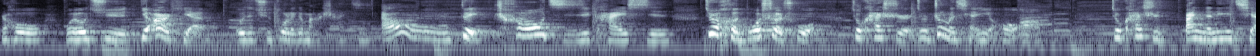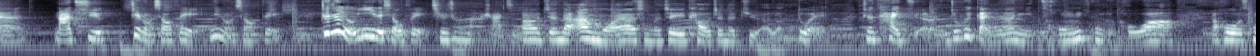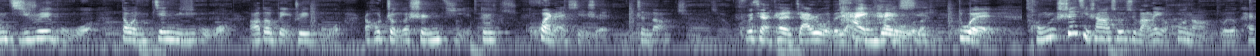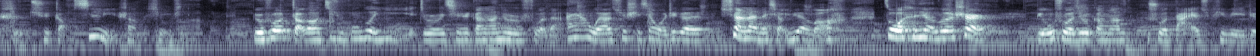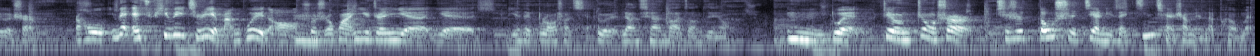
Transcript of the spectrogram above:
然后我又去第二天，我就去做了一个马杀鸡。哦，对，超级开心，就是很多社畜就开始就挣了钱以后啊，就开始把你的那些钱拿去这种消费、那种消费，真正有意义的消费其实就是马杀鸡。哦，真的按摩呀什么这一套真的绝了。对，真的太绝了，你就会感觉到你从骨头啊，然后从脊椎骨到你肩颈骨，然后到尾椎骨，然后整个身体都焕然新生，真的。肤浅开始加入我的养太生队伍了。。对，从身体上的休息完了以后呢，我又开始去找心灵上的休息。比如说找到继续工作意义，就是其实刚刚就是说的，哎呀，我要去实现我这个绚烂的小愿望，做我很想做的事儿。比如说就是刚刚说打 HPV 这个事儿，然后因为 HPV 其实也蛮贵的哦，说实话一针也也也得不老少钱。对，两千吧，将近要。嗯，对，这种这种事儿其实都是建立在金钱上面的，朋友们。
